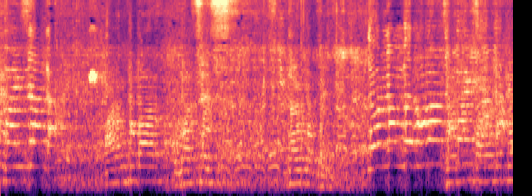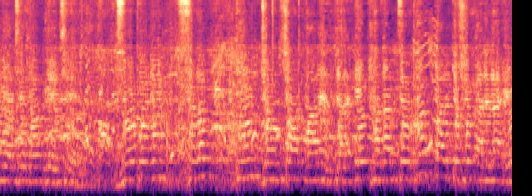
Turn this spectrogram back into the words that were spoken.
पॉईंट सांगा आनंद कुमार वर्सेस नवी मुंबई दोन नंबर उडानचे दोन्ही पॉईंट सांगा खेळाडूंनी याची नोंद घ्यायची जो कोणी सलग तीन जम्प शॉट मारेल त्याला एक हजारचे रोख पारितोषिक आलेलं आहे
